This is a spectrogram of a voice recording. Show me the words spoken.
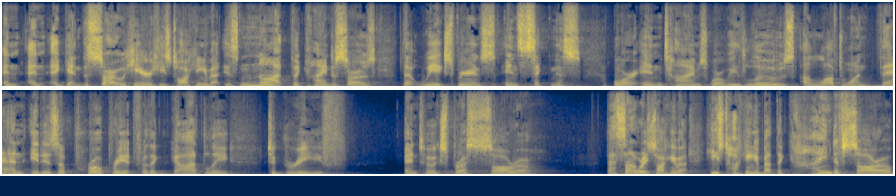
And, and again, the sorrow here he's talking about is not the kind of sorrows that we experience in sickness or in times where we lose a loved one. Then it is appropriate for the godly to grieve and to express sorrow. That's not what he's talking about. He's talking about the kind of sorrow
